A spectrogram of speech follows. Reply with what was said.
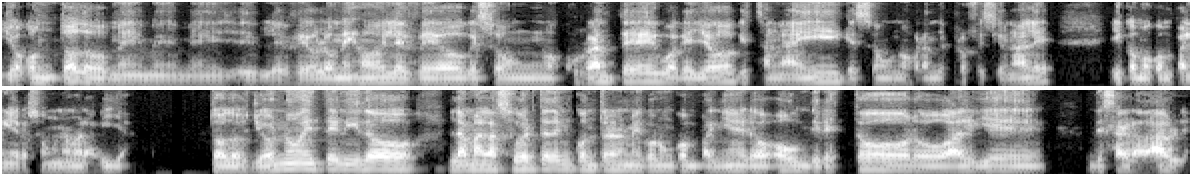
yo con todo me, les veo lo mejor y les veo que son unos currantes igual que yo, que están ahí, que son unos grandes profesionales y como compañeros son una maravilla. Todos. Yo no he tenido la mala suerte de encontrarme con un compañero o un director o alguien desagradable.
